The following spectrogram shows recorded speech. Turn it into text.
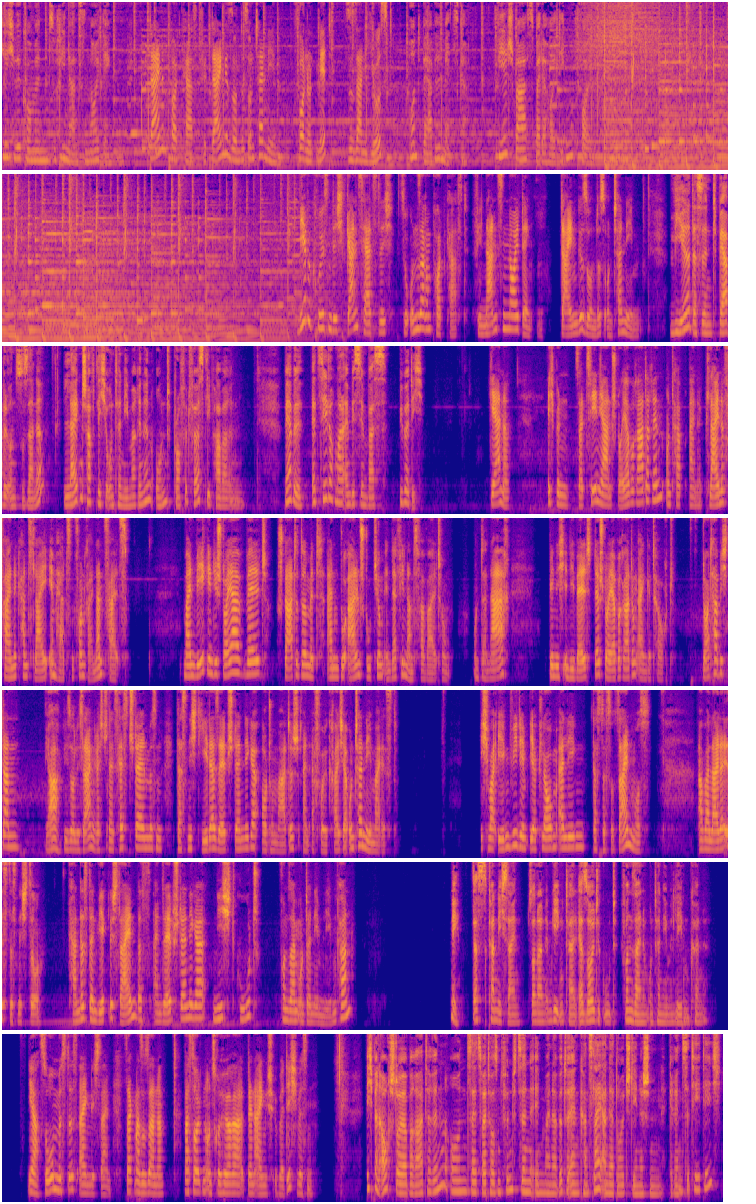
Herzlich willkommen zu Finanzen neu denken, deinem Podcast für dein gesundes Unternehmen. Von und mit Susanne Just und Bärbel Metzger. Viel Spaß bei der heutigen Folge. Wir begrüßen dich ganz herzlich zu unserem Podcast Finanzen neu denken, dein gesundes Unternehmen. Wir, das sind Bärbel und Susanne, leidenschaftliche Unternehmerinnen und Profit First Liebhaberinnen. Bärbel, erzähl doch mal ein bisschen was über dich. Gerne. Ich bin seit zehn Jahren Steuerberaterin und habe eine kleine, feine Kanzlei im Herzen von Rheinland-Pfalz. Mein Weg in die Steuerwelt startete mit einem dualen Studium in der Finanzverwaltung. Und danach bin ich in die Welt der Steuerberatung eingetaucht dort habe ich dann, ja, wie soll ich sagen, recht schnell feststellen müssen, dass nicht jeder Selbstständige automatisch ein erfolgreicher Unternehmer ist. Ich war irgendwie dem Irrglauben erlegen, dass das so sein muss. Aber leider ist es nicht so. Kann das denn wirklich sein, dass ein Selbstständiger nicht gut von seinem Unternehmen leben kann? Nee, das kann nicht sein, sondern im Gegenteil, er sollte gut von seinem Unternehmen leben können. Ja, so müsste es eigentlich sein. Sag mal, Susanne, was sollten unsere Hörer denn eigentlich über dich wissen? Ich bin auch Steuerberaterin und seit 2015 in meiner virtuellen Kanzlei an der deutsch-dänischen Grenze tätig.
